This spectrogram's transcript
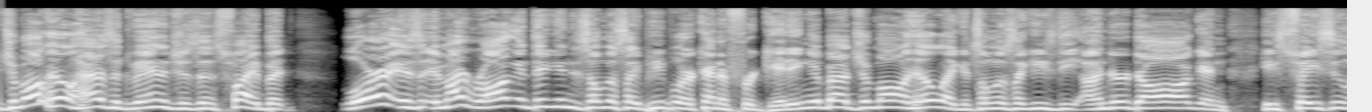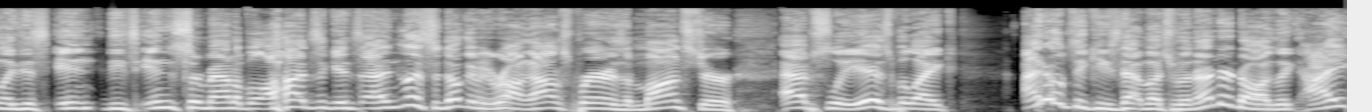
Jamahal Hill has advantages in this fight, but Laura, is am I wrong in thinking it's almost like people are kind of forgetting about Jamahal Hill? Like it's almost like he's the underdog and he's facing like this in, these insurmountable odds against. And listen, don't get me wrong, Alex Pereira is a monster, absolutely is, but like I don't think he's that much of an underdog. Like I,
